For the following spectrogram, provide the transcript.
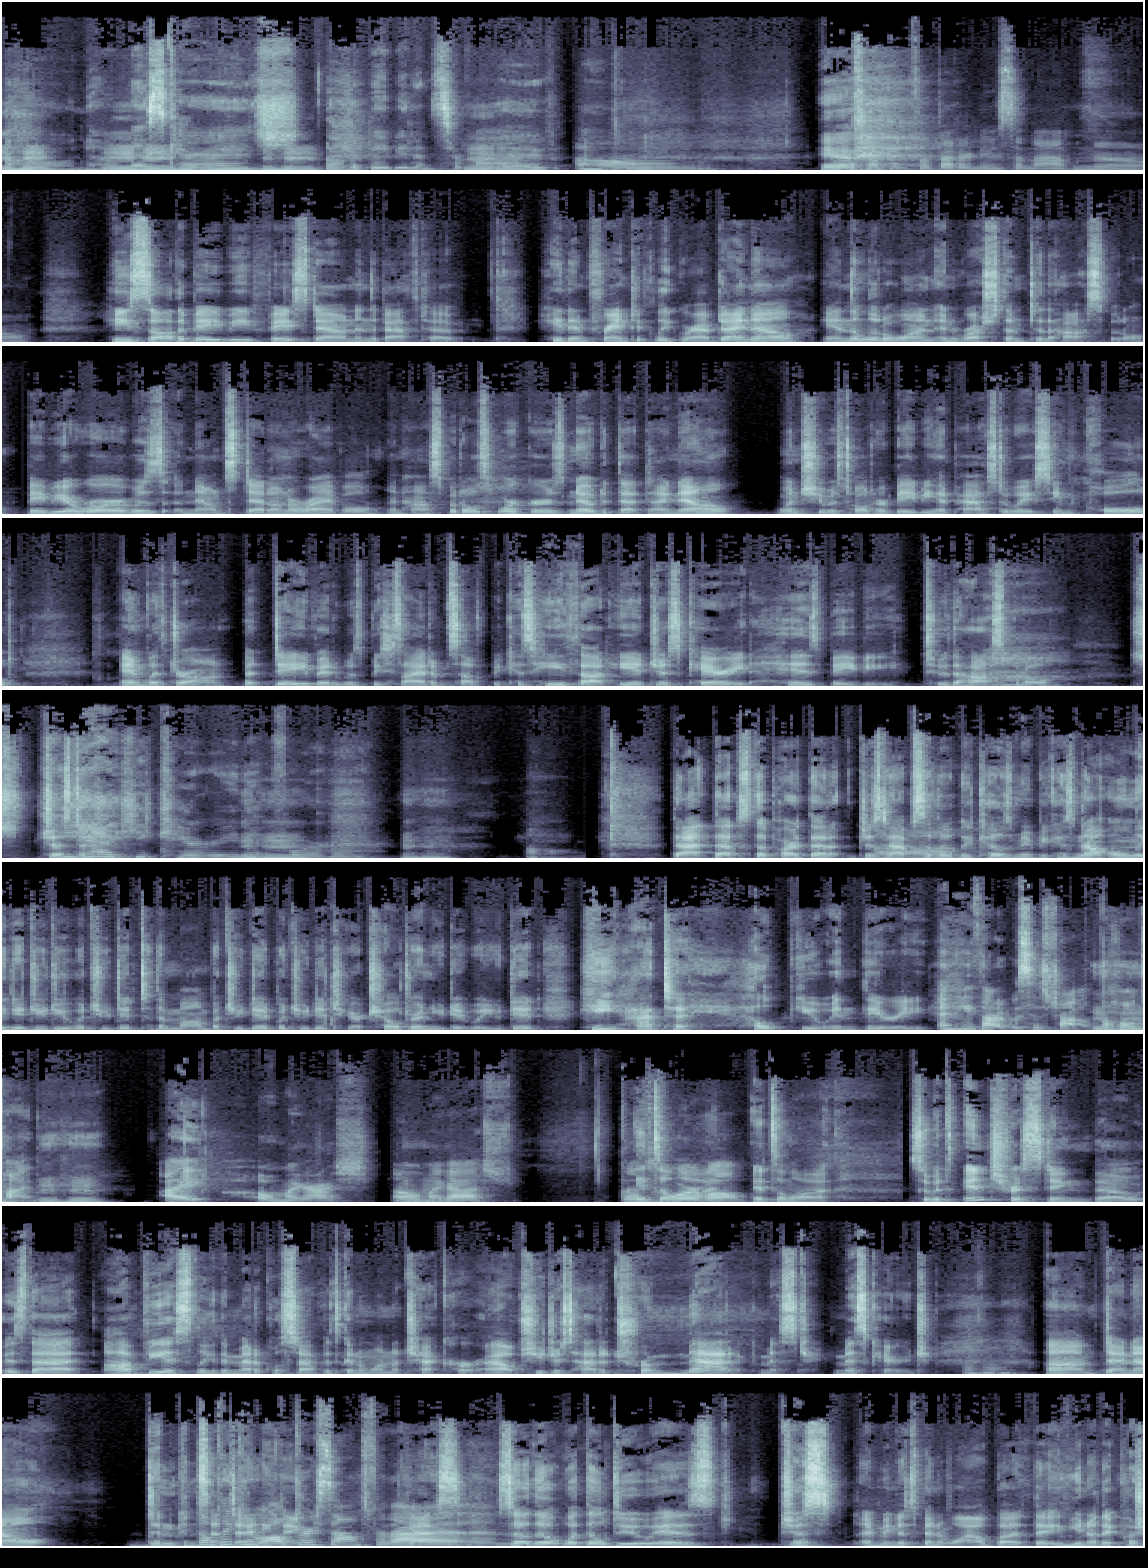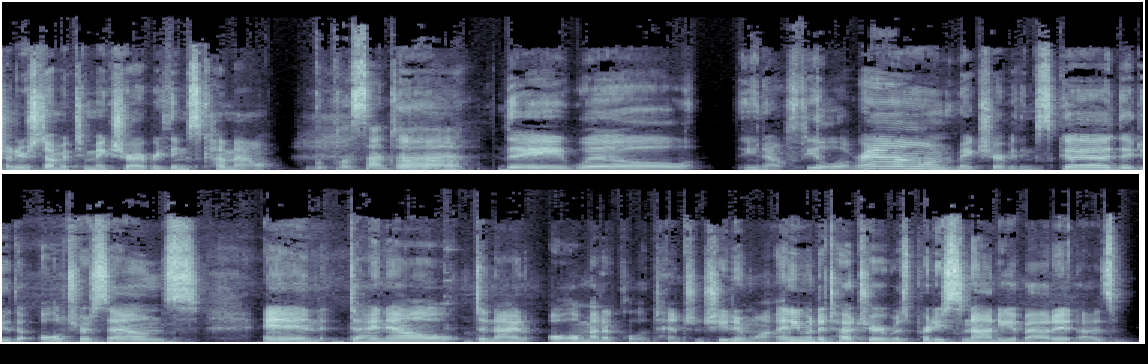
Oh no, Mhm. miscarriage. Mhm. Oh, the baby didn't survive. Oh. yeah. I was hoping for better news than that. No. He saw the baby face down in the bathtub. He then frantically grabbed Dynel and the little one and rushed them to the hospital. Baby Aurora was announced dead on arrival, and hospital's workers noted that Dynel, when she was told her baby had passed away, seemed cold and withdrawn. But David was beside himself because he thought he had just carried his baby to the hospital. Just yeah, he carried Mhm. it for her. hmm Oh. That that's the part that just Oh. absolutely kills me because not only did you do what you did to the mom, but you did what you did to your children. You did what you did. He had to help you in theory And he thought it was his child the whole time. hmm I. Oh my gosh. Oh my Mhm. gosh. That's It's a horrible. lot. It's a lot. So what's interesting though is that obviously the medical staff is going to want to check her out. She just had a traumatic mis- miscarriage. Mhm. Um, Dynel didn't consent Don't they do anything. ultrasounds for that? Yes. So they'll, what they'll do is just, I mean, it's been a while, but they, you know, they push on your stomach to make sure everything's come out. the placenta. Uh-huh. They will, you know, feel around, make sure everything's good. They do the ultrasounds. And Dynel denied all medical attention. She didn't want anyone to touch her, was pretty snotty about it, as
